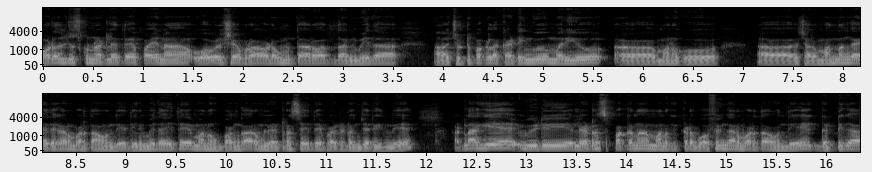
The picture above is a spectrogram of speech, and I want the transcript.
మోడల్ చూసుకున్నట్లయితే పైన ఓవెల్ షేప్ రావడం తర్వాత దాని మీద చుట్టుపక్కల కటింగు మరియు మనకు చాలా మందంగా అయితే కనబడతా ఉంది. దీని మీద అయితే మనం బంగారం లెటర్స్ అయితే పెట్టడం జరిగింది. అట్లాగే వీటి లెటర్స్ పక్కన మనకి ఇక్కడ బఫింగ్ కనబడతా ఉంది. గట్టిగా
